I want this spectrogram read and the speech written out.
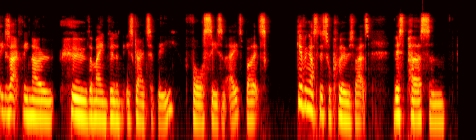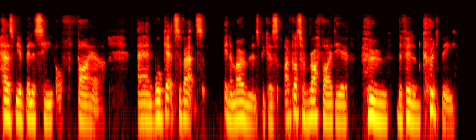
exactly know who the main villain is going to be for season 8, but it's giving us little clues that this person has the ability of fire. And we'll get to that in a moment because I've got a rough idea who the villain could be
